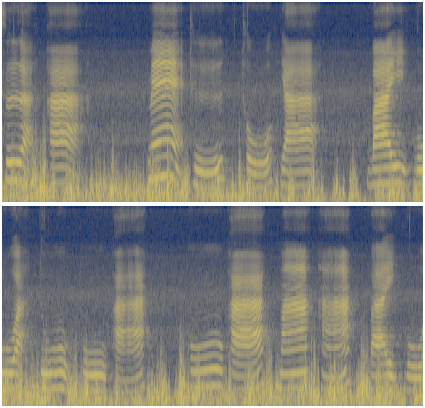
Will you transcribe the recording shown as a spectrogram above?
เสื้อผ้า แม่ถือ โถยา ใบบัว ดูภูผาภูผา มาหา ใบบัว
